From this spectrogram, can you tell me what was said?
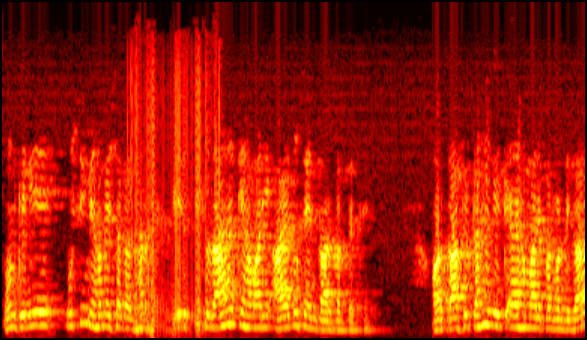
ان کے لیے اسی میں ہمیشہ کا گھر ہے۔ یہ اس کی سزا ہے کہ ہماری آیتوں سے انکار کرتے تھے۔ اور کافر کہیں گے کہ اے ہمارے پروردگار،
